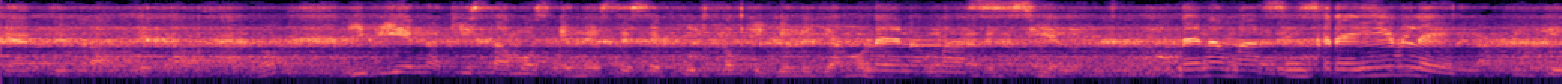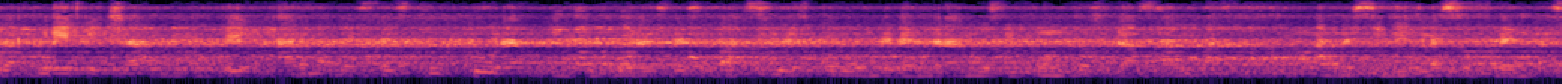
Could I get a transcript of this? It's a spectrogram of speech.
que, trabajar, ¿no? Y bien, aquí estamos en este sepulcro que yo le llamo la puerta del cielo. Ve nomás, increíble. La cultura purépecha eh, arma de esta recibir las ofrendas.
